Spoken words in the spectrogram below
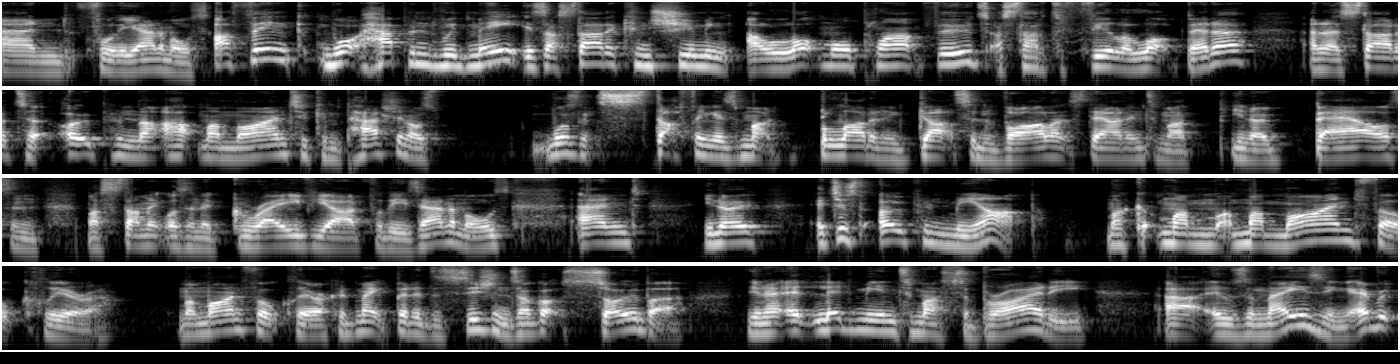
and for the animals. I think what happened with me is I started consuming a lot more plant foods. I started to feel a lot better and I started to open up my mind to compassion. I was wasn't stuffing as much blood and guts and violence down into my you know bowels and my stomach wasn't a graveyard for these animals. And you know it just opened me up. My, my, my mind felt clearer. My mind felt clearer. I could make better decisions. I got sober. You know it led me into my sobriety. Uh, it was amazing. Every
